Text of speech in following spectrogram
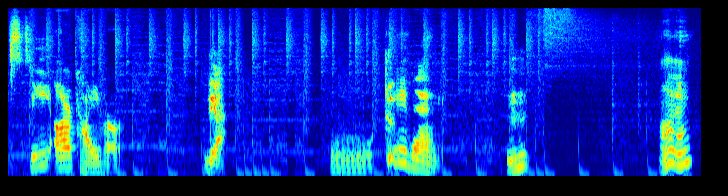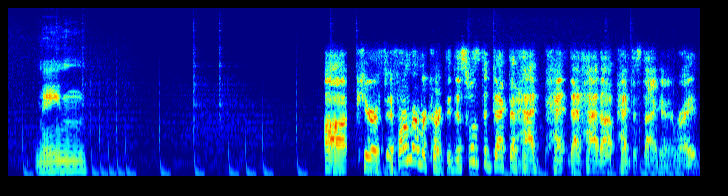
Sea Archiver. Yeah. Okay then. hmm Alright. I mean, Uh, Kira, if, if I remember correctly, this was the deck that had pen that had uh, Pentestag in it, right?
